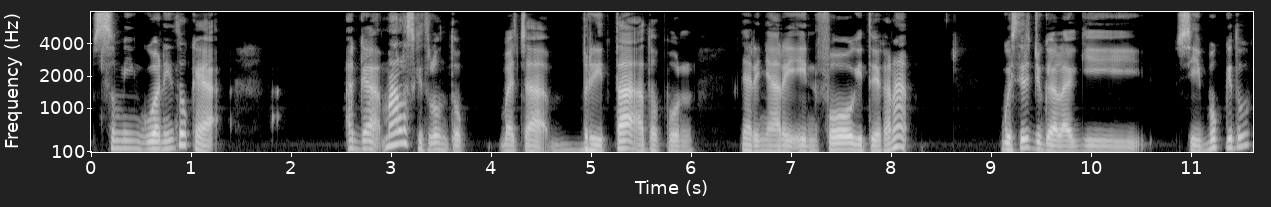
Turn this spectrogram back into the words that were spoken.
semingguan itu kayak agak males gitu loh untuk baca berita ataupun nyari-nyari info gitu ya. Karena gue sendiri juga lagi sibuk gitu.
